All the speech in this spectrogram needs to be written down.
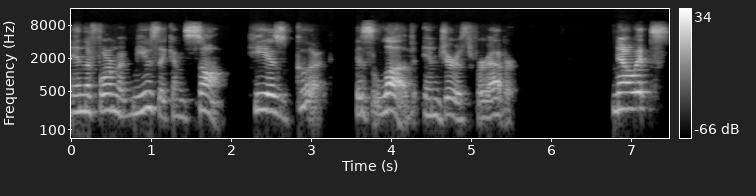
in the form of music and song. He is good, his love endures forever. Now it's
